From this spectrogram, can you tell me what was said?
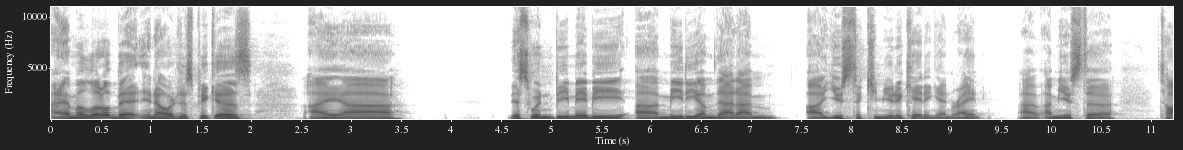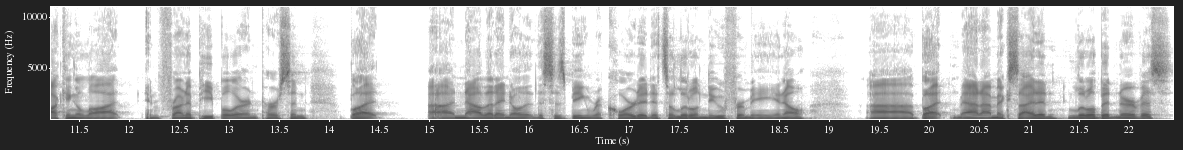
I am a little bit, you know, just because I uh this wouldn't be maybe a medium that I'm uh, used to communicating in, right? Uh, I'm used to talking a lot in front of people or in person, but uh, now that I know that this is being recorded, it's a little new for me, you know. Uh, but man, I'm excited, a little bit nervous.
